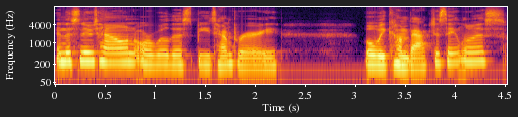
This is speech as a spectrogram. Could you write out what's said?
in this new town or will this be temporary? Will we come back to St. Louis?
